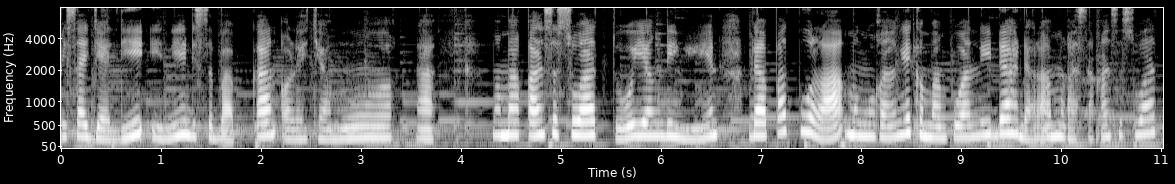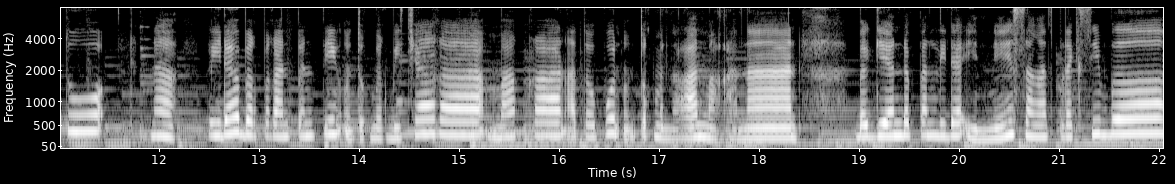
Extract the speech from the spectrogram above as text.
Bisa jadi ini disebabkan oleh jamur. Nah, memakan sesuatu yang dingin dapat pula mengurangi kemampuan lidah dalam merasakan sesuatu. Nah, lidah berperan penting untuk berbicara, makan, ataupun untuk menelan makanan. Bagian depan lidah ini sangat fleksibel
